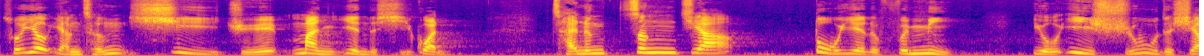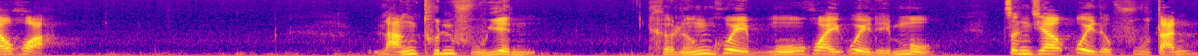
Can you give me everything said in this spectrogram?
所以要养成细嚼慢咽的习惯，才能增加唾液的分泌，有益食物的消化。狼吞虎咽可能会磨坏胃黏膜，增加胃的负担。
